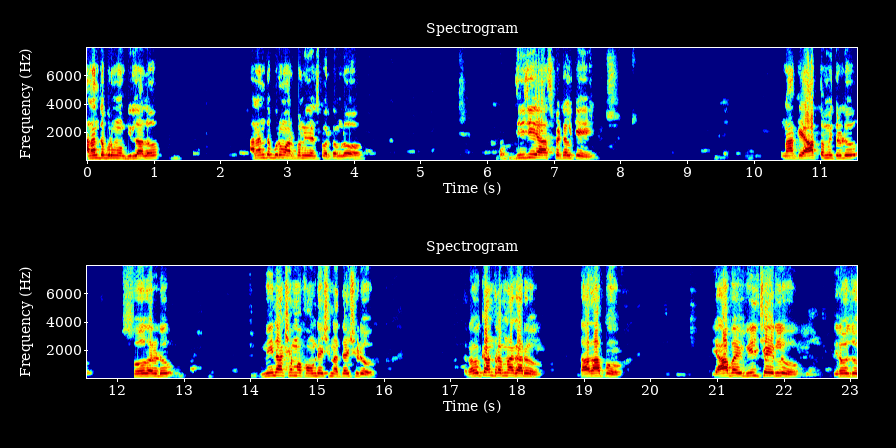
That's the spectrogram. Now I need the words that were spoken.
అనంతపురం జిల్లాలో అనంతపురం అర్బన్ నియోజకవర్గంలో జీజీ హాస్పిటల్కి నాకు ఆప్తమిత్రుడు సోదరుడు మీనాక్షమ్మ ఫౌండేషన్ అధ్యక్షుడు రవికాంత్ రమణ గారు దాదాపు యాభై వీల్ చైర్లు ఈరోజు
